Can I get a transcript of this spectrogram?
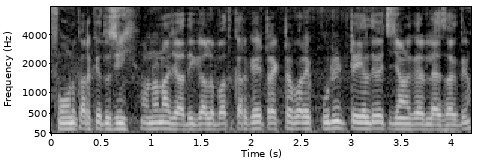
ਫੋਨ ਕਰਕੇ ਤੁਸੀਂ ਉਹਨਾਂ ਨਾਲ ਜ਼ਿਆਦਾ ਗੱਲਬਾਤ ਕਰਕੇ ਟਰੈਕਟਰ ਬਾਰੇ ਪੂਰੀ ਡਿਟੇਲ ਦੇ ਵਿੱਚ ਜਾਣਕਾਰੀ ਲੈ ਸਕਦੇ ਹੋ।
